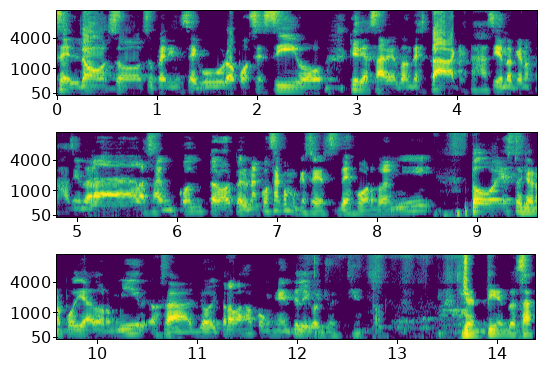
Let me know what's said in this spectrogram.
celoso, súper inseguro, posesivo, quería saber dónde estaba, qué estás haciendo, qué no estás haciendo, o sea, un control, pero una cosa como que se desbordó en mí, todo esto, yo no podía dormir, o sea, yo hoy trabajo con gente y le digo, yo entiendo, yo entiendo, esa,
